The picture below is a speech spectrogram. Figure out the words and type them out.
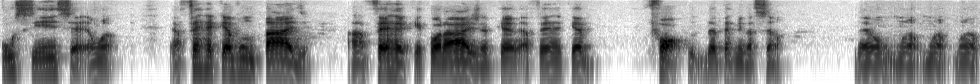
consciência, é uma, a fé requer vontade, a fé requer coragem, a fé requer foco, determinação, né? uma, uma, uma,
